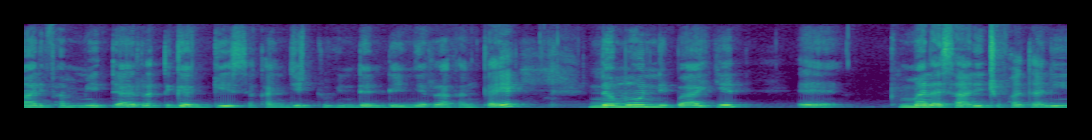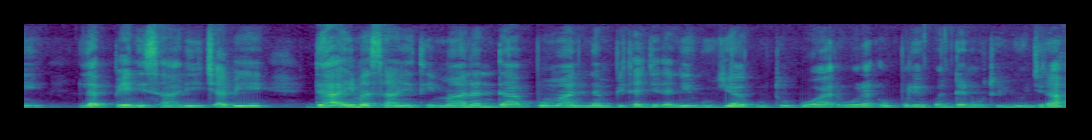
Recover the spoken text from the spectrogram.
maaliifan miidhaa irratti gaggeessa kan jechuu hin dandeenye irraa kan ka'e namoonni baay'een mana isaanii cufatanii lapheen isaanii cabee daa'ima isaaniitiin maalan daabboo maalinan bita jedhanii guyyaa guutuu bu'aa oolan obboleewwan danuutu iyyuu jira.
